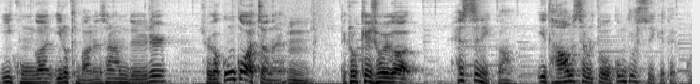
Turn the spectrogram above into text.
이 공간 이렇게 많은 사람들을 저희가 꿈꿔왔잖아요 음. 근데 그렇게 저희가 했으니까 이 다음 스텝을 또 꿈꿀 수 있게 됐고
